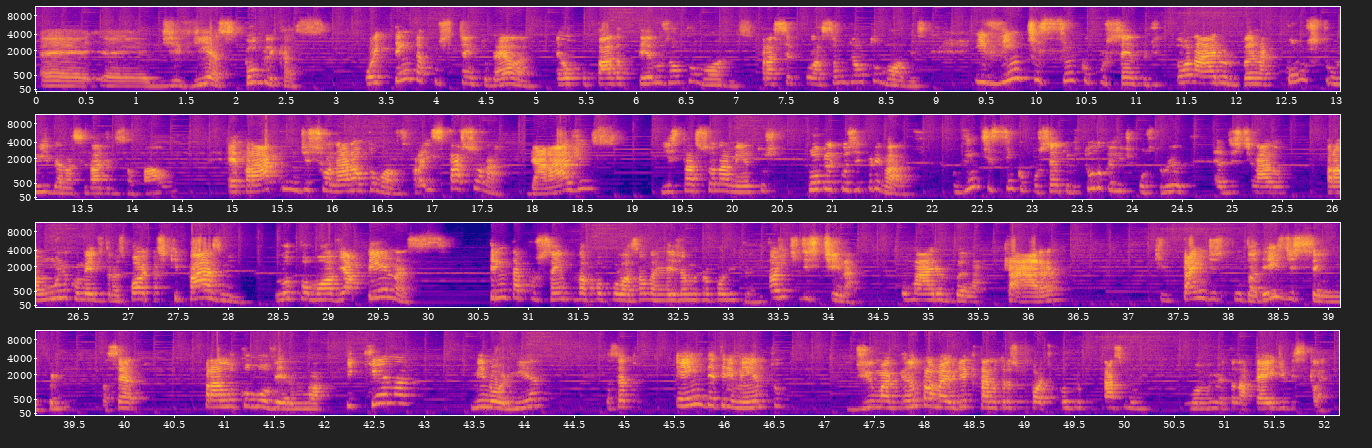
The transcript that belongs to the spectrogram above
é, é, de vias públicas, 80% dela é ocupada pelos automóveis, para circulação de automóveis. E 25% de toda a área urbana construída na cidade de São Paulo é para acondicionar automóveis, para estacionar garagens e estacionamentos públicos e privados. 25% de tudo que a gente construiu é destinado para um único meio de transporte que, pasme, locomove apenas 30% da população da região metropolitana. Então a gente destina uma área urbana cara, que está em disputa desde sempre, tá certo? Para locomover uma pequena minoria, tá certo? Em detrimento de uma ampla maioria que está no transporte público, que está se movimentando a pé e de bicicleta.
